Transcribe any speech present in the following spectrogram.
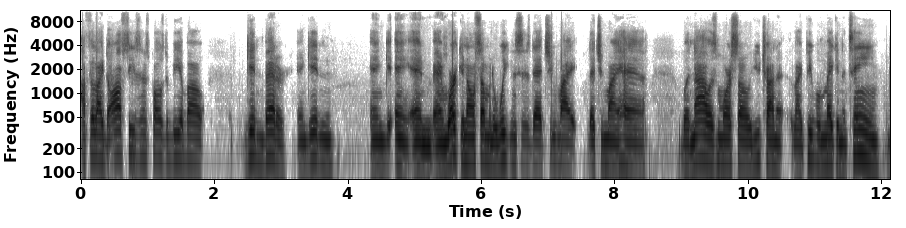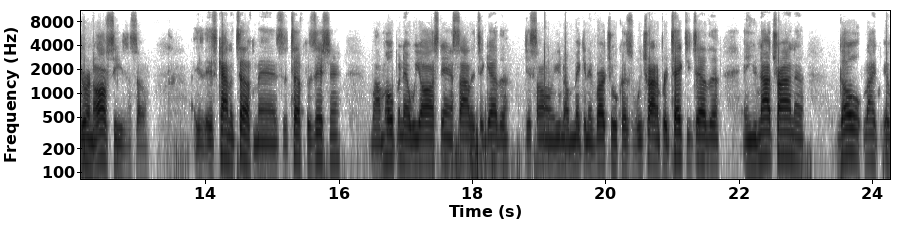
I feel like the off season is supposed to be about getting better and getting and and and, and working on some of the weaknesses that you might that you might have. But now it's more so you trying to like people making the team during the off season. So it's, it's kind of tough, man. It's a tough position. But I'm hoping that we all stand solid together, just on you know making it virtual because we're trying to protect each other, and you're not trying to go like if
